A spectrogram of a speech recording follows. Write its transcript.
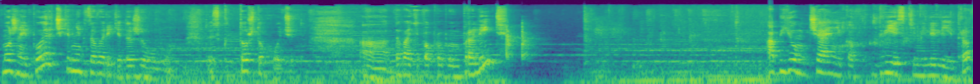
Можно и пуэрчики в них заварить, и даже улун. То есть кто что хочет. А, давайте попробуем пролить. Объем чайников 200 миллилитров.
